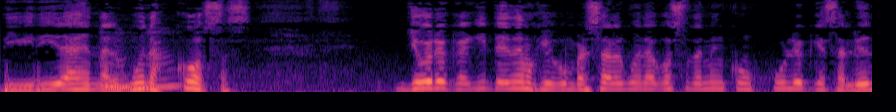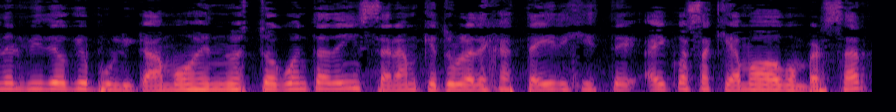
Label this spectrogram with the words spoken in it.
divididas en algunas cosas. Yo creo que aquí tenemos que conversar alguna cosa también con Julio que salió en el video que publicamos en nuestra cuenta de Instagram, que tú la dejaste ahí dijiste, hay cosas que vamos a conversar,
